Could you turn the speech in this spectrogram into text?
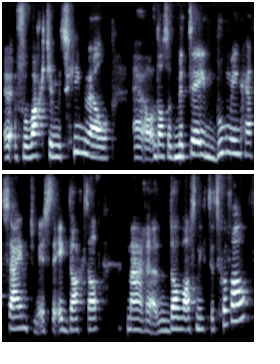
uh, verwacht je misschien wel uh, dat het meteen booming gaat zijn. Tenminste, ik dacht dat. Maar dat was niet het geval.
